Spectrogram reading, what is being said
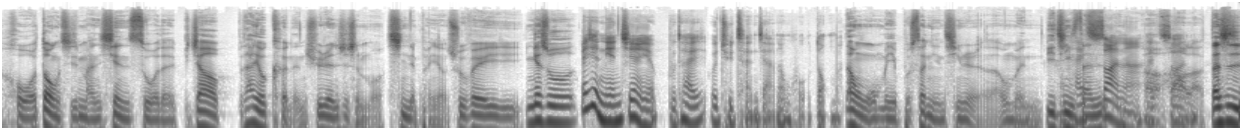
活动其实蛮限缩的，比较不太有可能去认识什么新的朋友，除非应该说，而且年轻人也不太会去参加那种活动吧。那我们也不算年轻人了，我们毕竟三十算啊，还算好了。但是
